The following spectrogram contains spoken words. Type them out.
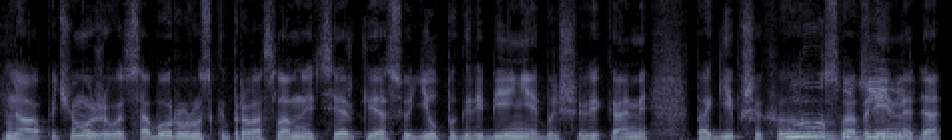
Ну а почему же? Вот собор Русской Православной Церкви осудил погребение большевиками погибших э, ну, во время, да?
